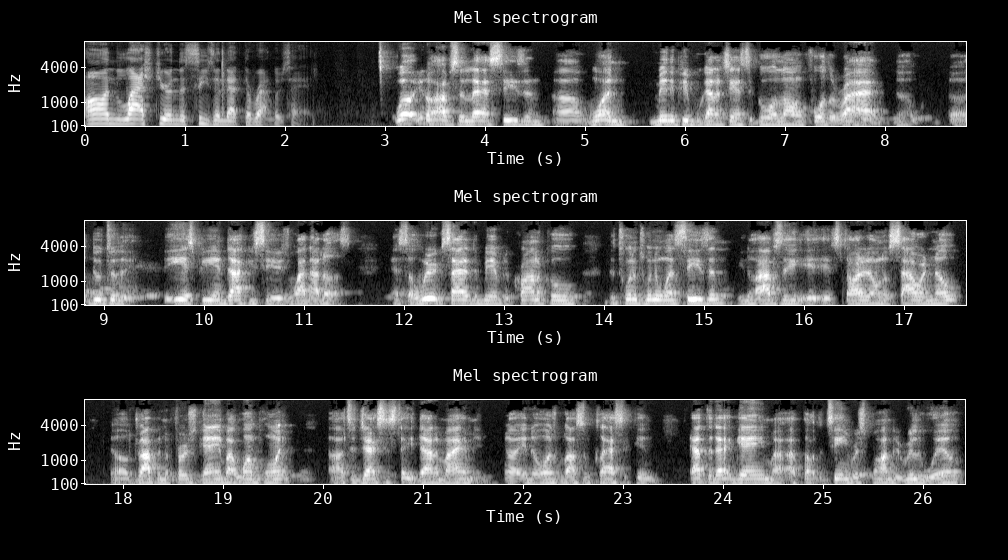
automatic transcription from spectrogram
on last year and the season that the Rattlers had. Well, you know, obviously last season, uh, one, many people got a chance to go along for the ride uh, uh, due to the, the ESPN docu-series, Why Not Us? And so we're excited to be able to chronicle the 2021 season. You know, obviously it, it started on a sour note, dropping the first game by one point uh, to Jackson State down in Miami uh, in the Orange Blossom Classic. And after that game, I, I thought the team responded really well.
